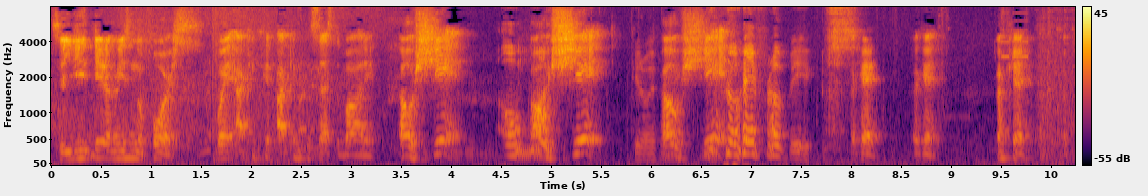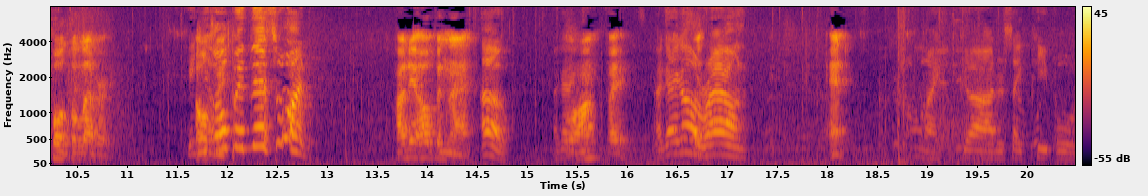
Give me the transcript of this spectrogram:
So you, dude, I'm using the force. Wait, I can I can possess the body. Oh shit. Oh my Oh shit. Get away from Oh me. shit. Get away from me. Okay. Okay. Okay. I pulled the lever. Can Hold you me. open this one? How do you open that? Oh. I gotta, Long. Wait. I gotta go around. And Oh my god, there's like people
